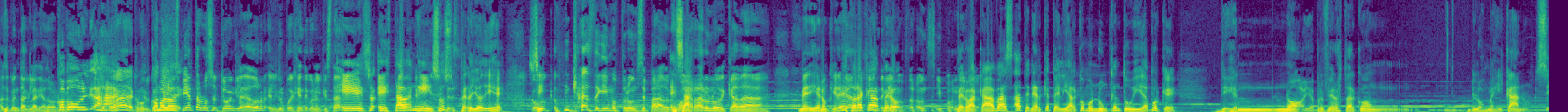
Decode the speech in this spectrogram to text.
Haz de cuenta Gladiador. ¿no? Como- ajá, como, como como los despierta Russell Crowe en Gladiador, el grupo de gente con el que está. Eso, estaban esos, pero yo dije, como sí, un cast de Game of Thrones separado. Como Exacto. agarrar uno de cada. me dijeron, ¿quieres estar acá? Pero, Thrones pero acá vas a tener que pelear como nunca en tu vida porque dije, no, yo prefiero estar con los mexicanos. Sí.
